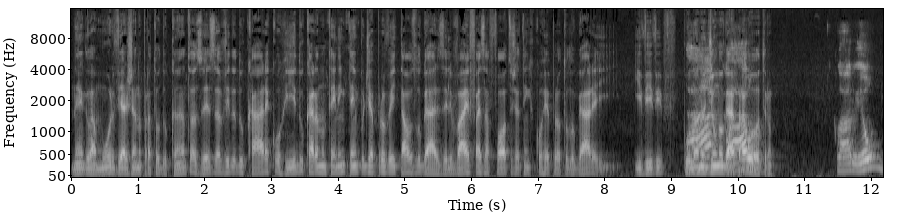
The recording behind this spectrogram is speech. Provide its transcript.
né, glamour viajando para todo canto. Às vezes a vida do cara é corrida, o cara não tem nem tempo de aproveitar os lugares. Ele vai, faz a foto, já tem que correr para outro lugar e, e, vive pulando ah, de um lugar claro. para outro. Claro, eu,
